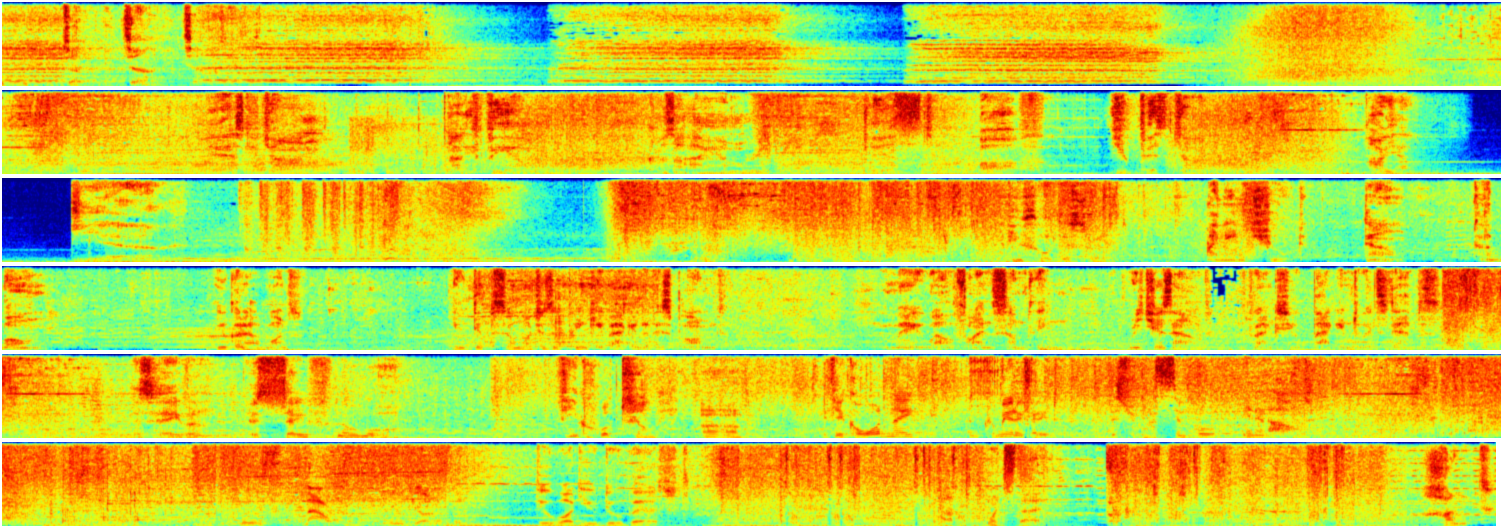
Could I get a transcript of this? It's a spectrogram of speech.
Johnny, Johnny, Johnny. Ask you, thought this through? I mean, chewed down to the bone. You got out once. You dipped so much as a pinky back into this pond. You may well find something reaches out and drags you back into its depths. This haven is safe no more. Viggo will kill me. Uh huh. If you coordinate and communicate, this should be simple in and out. Move now. You, Jonathan. Do what you do best. What's that? Hunt.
